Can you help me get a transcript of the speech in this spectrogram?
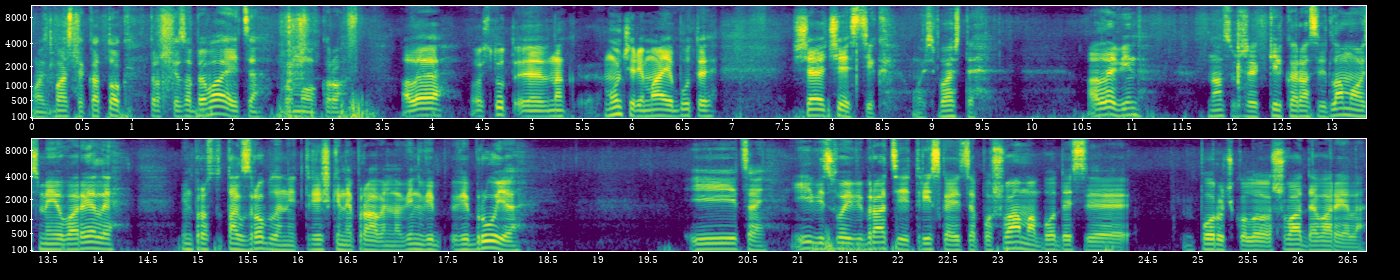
Ось бачите, каток трошки забивається, бо мокро. Але ось тут е, на мульчері має бути ще чистік. Ось бачите. Але він у нас вже кілька разів відламався, ми його варили. Він просто так зроблений, трішки неправильно. Він вібрує. І цей. І від своєї вібрації тріскається по швам або десь е, поруч коло шва, де варили.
